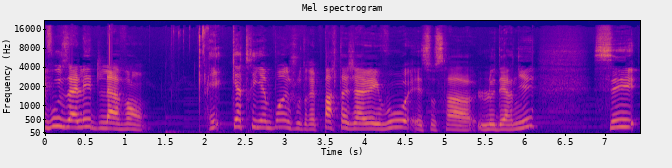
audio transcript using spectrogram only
vous allez de l'avant. Et quatrième point que je voudrais partager avec vous, et ce sera le dernier, c'est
